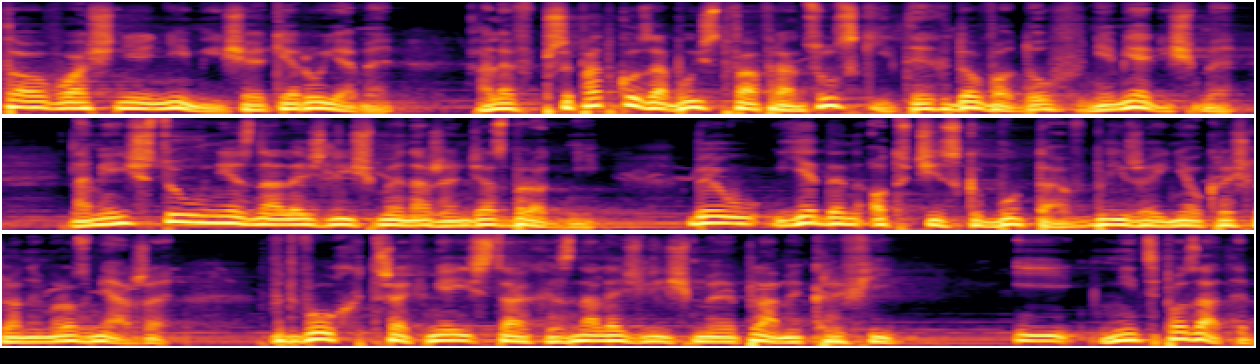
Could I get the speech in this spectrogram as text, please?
to właśnie nimi się kierujemy. Ale w przypadku zabójstwa francuski tych dowodów nie mieliśmy. Na miejscu nie znaleźliśmy narzędzia zbrodni. Był jeden odcisk buta w bliżej nieokreślonym rozmiarze. W dwóch, trzech miejscach znaleźliśmy plamy krwi. I nic poza tym.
